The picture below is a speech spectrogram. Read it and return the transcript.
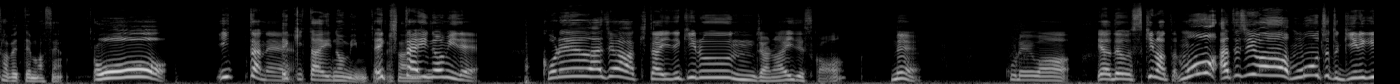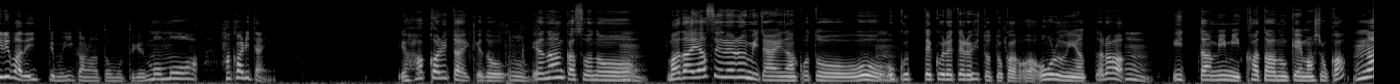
食べてません。おお行ったね。液体のみみたいな液感じ。体のみで。これはじゃあ期待できるんじゃないですか？ねえ。これは。いやでも好きなもう私はもうちょっとギリギリまで行ってもいいかなと思ったけどもうもう測りたいん？いや測りたいけど、うん。いやなんかその、うん。まだ痩せれるみたいなことをうん。送ってくれてる人とかがおるんやったら、うん。一旦耳傾けましょうか？なんで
